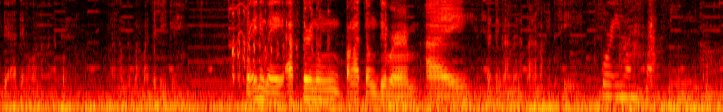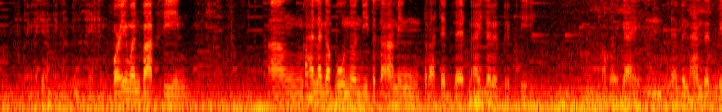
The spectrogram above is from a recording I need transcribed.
sige ate mauna ka na po. Parang nagmamadali ka eh. So anyway, after nung pangatlong deworm ay isa ating camera para makita si 4-in-1 vaccine. Ate guys, yan ating camera. Ayan. 4-in-1 vaccine. Ang halaga po nun dito sa aming trusted vet ay 750. Okay guys, 750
